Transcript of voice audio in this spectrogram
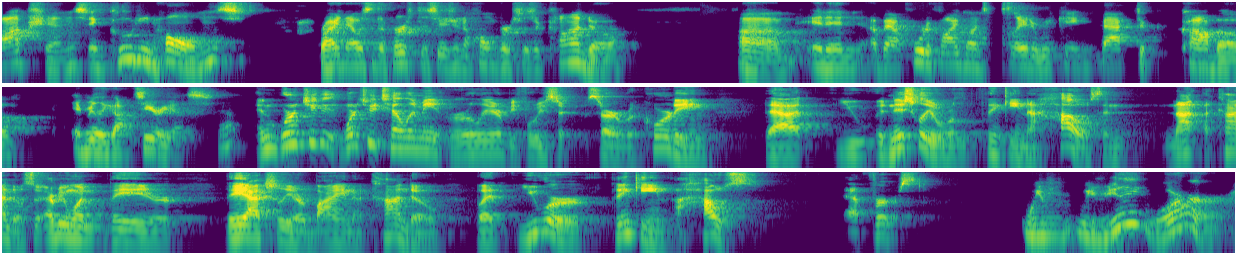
options, including homes, right? That was the first decision, a home versus a condo. Um, and then about four to five months later, we came back to Cabo and really got serious. And weren't you weren't you telling me earlier before we started recording that you initially were thinking a house and not a condo. So everyone they they actually are buying a condo, but you were thinking a house at first. We we really were,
